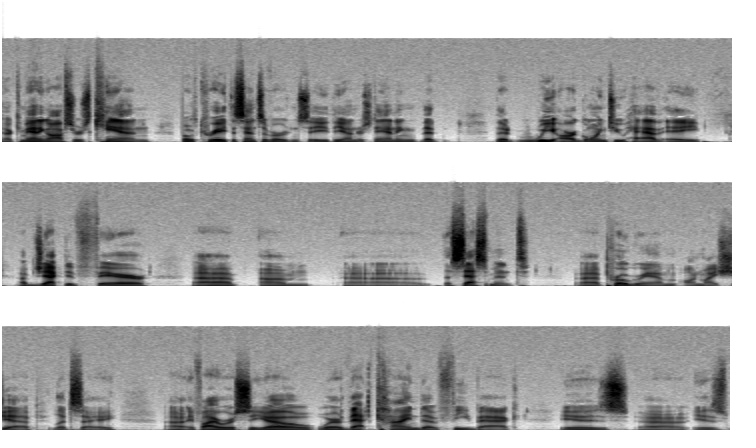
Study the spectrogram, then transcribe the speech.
uh, commanding officers can both create the sense of urgency, the understanding that that we are going to have a objective, fair uh, um, uh, assessment uh, program on my ship, let's say, uh, if I were a CO, where that kind of feedback is uh, is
